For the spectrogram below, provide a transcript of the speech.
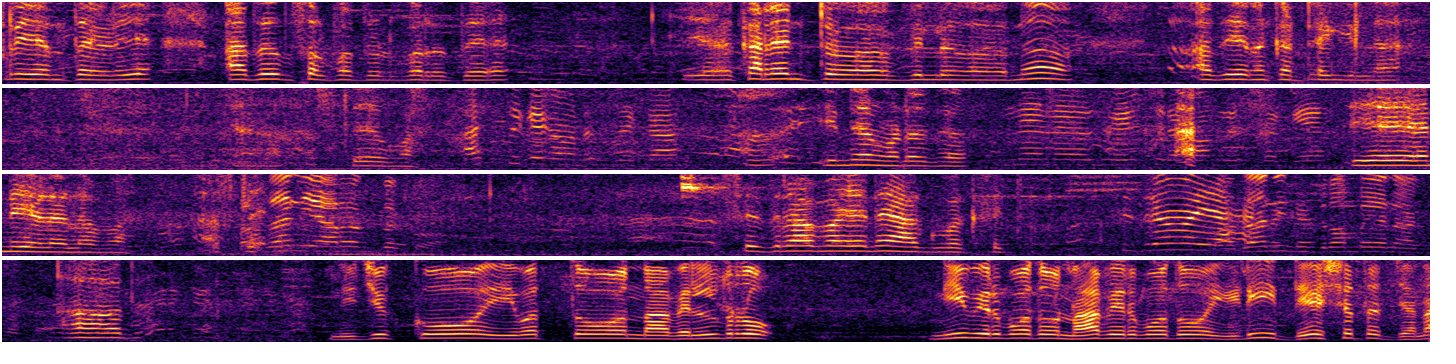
ಫ್ರೀ ಅಂತ ಹೇಳಿ ಅದು ಸ್ವಲ್ಪ ದುಡ್ಡು ಬರುತ್ತೆ. ಕರೆಂಟ್ ಬಿಲ್ಲುನು ಅದೇನು ಕಟ್ಟಂಗಿಲ್ಲ. ಅಷ್ಟೇ ಅಮ್ಮ. ಅಷ್ಟಕ್ಕೆ ಕಾಂಗ್ರೆಸ್ ಬೇಕಾ? ಇನ್ನೇನು ಮಾಡೋದು? ಇನ್ನೇನಾದ್ರು ಹೇಳ್ತೀರಾ ಕಾಂಗ್ರೆಸ್ ಬಗ್ಗೆ? ಏನು ಹೇಳಲ್ಲಮ್ಮ ಅಷ್ಟೇ. ಸಿದ್ದರಾಮಯ್ಯನೇ ಆಗಬೇಕಾಯ್ತು. ಸಿದ್ದರಾಮಯ್ಯ ಹೌದು. ನಿಜಕ್ಕೂ ಇವತ್ತು ನಾವೆಲ್ಲರೂ ನೀವಿರ್ಬೋದು ನಾವಿರ್ಬೋದು ಇಡೀ ದೇಶದ ಜನ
